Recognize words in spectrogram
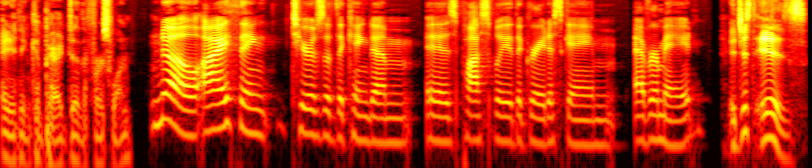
anything compared to the first one? no, I think Tears of the Kingdom is possibly the greatest game ever made. It just is.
